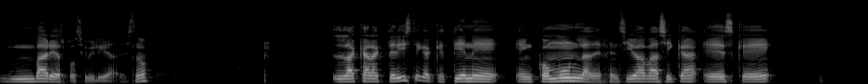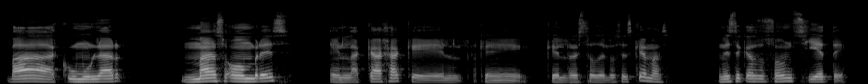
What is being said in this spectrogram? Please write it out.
varias posibilidades, ¿no? La característica que tiene en común la defensiva básica es que va a acumular más hombres en la caja que el, que, el resto de los esquemas. En este caso son siete.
